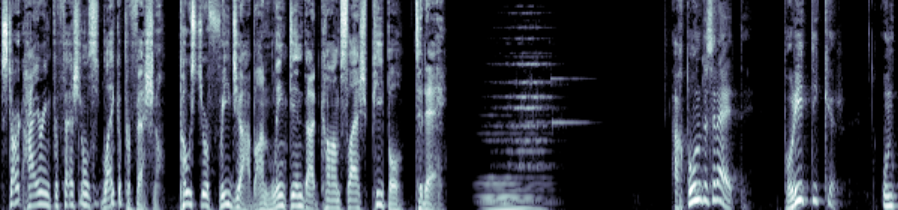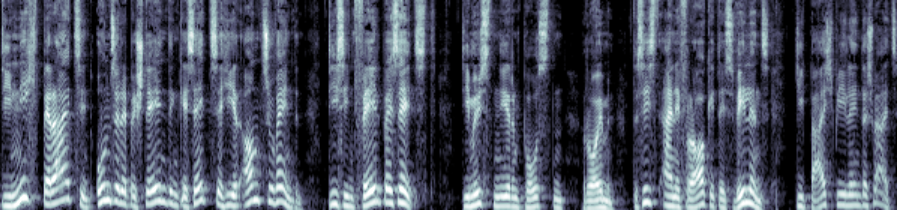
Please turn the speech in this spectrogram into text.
Start hiring professionals like a professional. Post your free job on linkedin.com/people today. Auch Bundesräte, Politiker und die nicht bereit sind, unsere bestehenden Gesetze hier anzuwenden, die sind fehlbesetzt. Die müssten ihren Posten räumen. Das ist eine Frage des Willens gibt Beispiele in der Schweiz.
